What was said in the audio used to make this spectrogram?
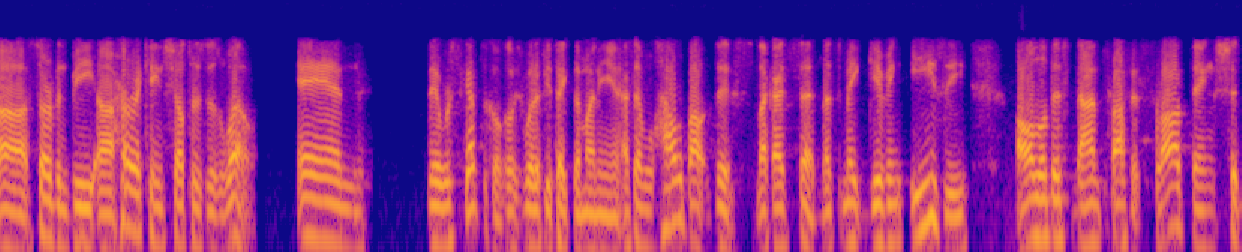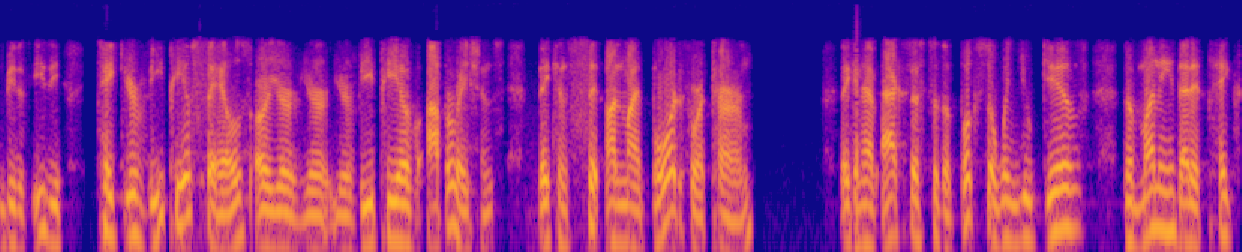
uh, serve and be uh, hurricane shelters as well. And they were skeptical. What if you take the money? And I said, well, how about this? Like I said, let's make giving easy. All of this nonprofit fraud thing shouldn't be this easy take your VP of sales or your, your, your VP of operations. They can sit on my board for a term. They can have access to the books. So when you give the money that it takes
